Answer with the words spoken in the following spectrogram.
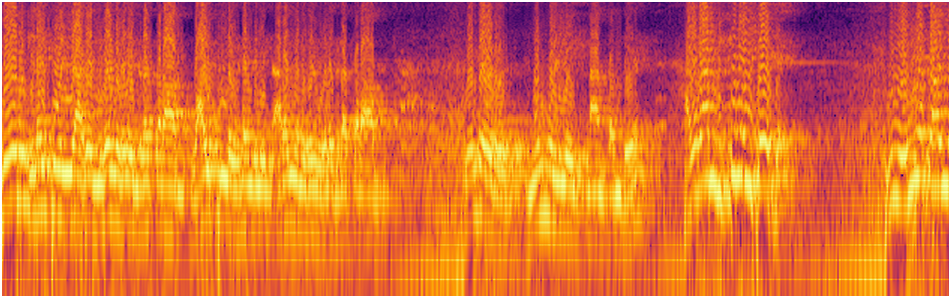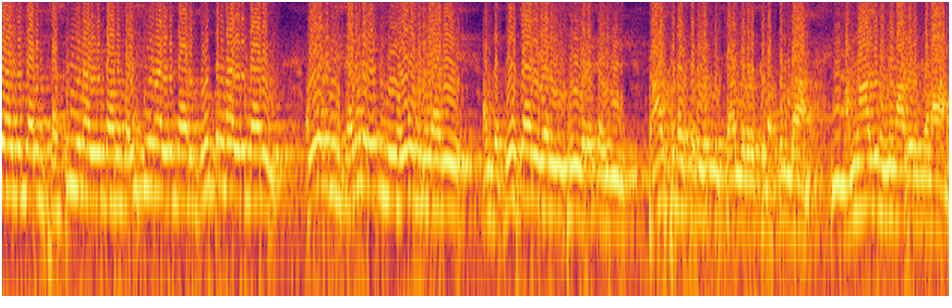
வேறு இணைப்பு வழியாக நிகழ்வுகளை நடத்தலாம் வாய்ப்புள்ள இடங்களில் அரங்க நிகழ்வுகளை நடத்தலாம் என்ற ஒரு முன்மொழியை நான் தந்தேன். அதுதான் விக்டிமைசேஷன் நீ என்ன சாமியாக இருந்தாலும் சத்திரியனாக இருந்தாலும் வைசியனாக இருந்தாலும் சூத்திரனாக இருந்தாலும் கோவிலின் கருவறைக்கு நீ எழுத முடியாது. அந்த பூசாரி வேலையை செய்கிற தகுதி பார்ப்பன சமூகத்தை சார்ந்தவருக்கு மட்டும்தான் நீ மன்னாதி மன்னனாக இருக்கலாம்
